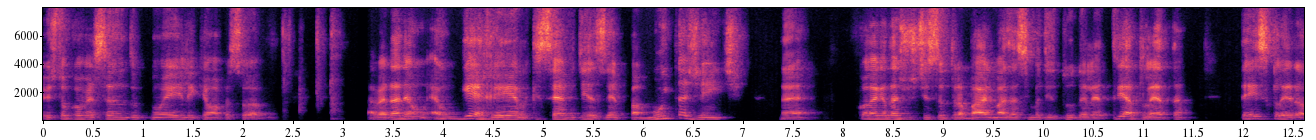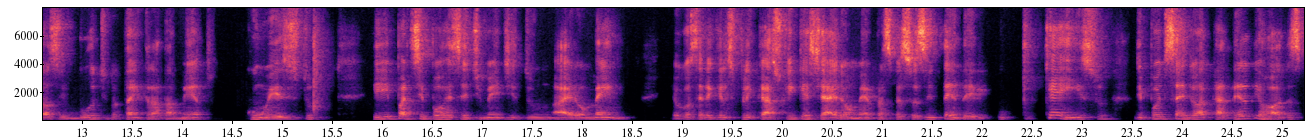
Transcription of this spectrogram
Eu estou conversando com ele, que é uma pessoa, na verdade, é um, é um guerreiro que serve de exemplo para muita gente, né? Colega da Justiça do Trabalho, mas acima de tudo, ele é triatleta, tem esclerose múltipla, está em tratamento com êxito e participou recentemente de um Ironman. Eu gostaria que ele explicasse o que é esse Ironman para as pessoas entenderem o que é isso. Depois de sair de uma cadeira de rodas,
